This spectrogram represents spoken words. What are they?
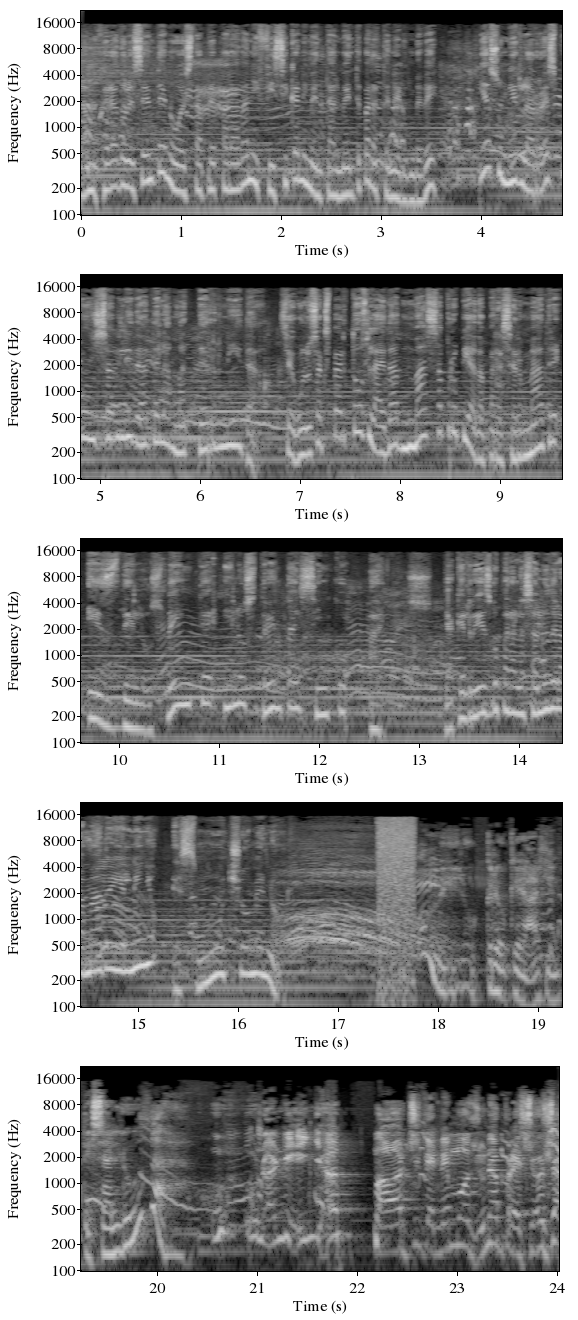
La mujer adolescente no está preparada ni física ni mentalmente para tener un bebé y asumir la responsabilidad de la maternidad. Según los expertos, la edad más apropiada para ser madre es de los 20 y los 35 años, ya que el riesgo para la salud de la madre y el niño es mucho menor. Homero, creo que alguien te saluda. Una niña. March, tenemos una preciosa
